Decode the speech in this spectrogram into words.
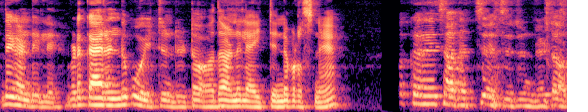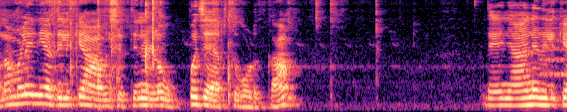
ഇത് കണ്ടില്ലേ? ഇവിടെ കരണ്ട് പോയിട്ടുണ്ട് കേട്ടോ അതാണ് ലൈറ്റിന്റെ പ്രശ്നം. ഒക്കെ അത് ചതച്ച് വെച്ചിട്ടുണ്ട് കേട്ടോ നമ്മളിനി അതിലേക്ക് ആവശ്യത്തിനുള്ള ഉപ്പ് ചേർത്ത് കൊടുക്കാം. അതെ ഞാനതിലേക്ക്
